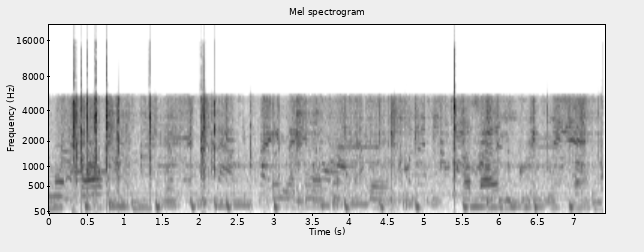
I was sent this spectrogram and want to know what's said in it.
comment, 12.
